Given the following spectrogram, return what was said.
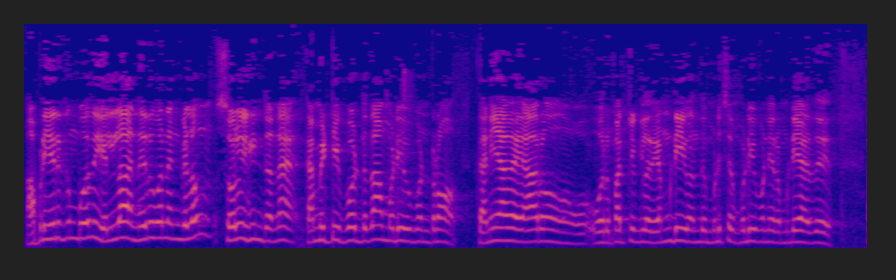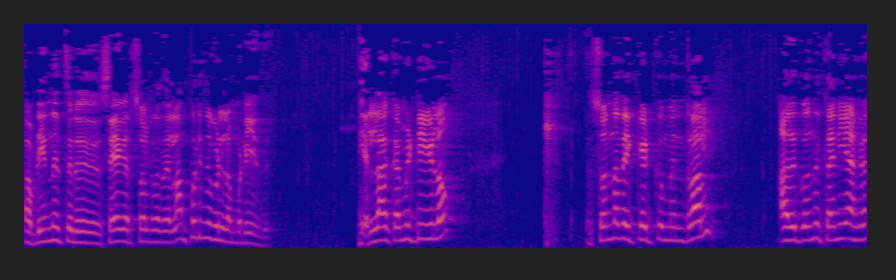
அப்படி இருக்கும்போது எல்லா நிறுவனங்களும் சொல்கின்றன கமிட்டி போட்டு தான் முடிவு பண்றோம். தனியாக யாரும் ஒரு பர்டிகுலர் எம்டி வந்து முடிச்ச முடிவு பண்ணிட முடியாது அப்படின்னு திரு சேகர் சொல்றதெல்லாம் புரிந்து கொள்ள முடியுது. எல்லா கமிட்டியிலும் சொன்னதை கேட்கும் என்றால் அதுக்கு வந்து தனியாக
